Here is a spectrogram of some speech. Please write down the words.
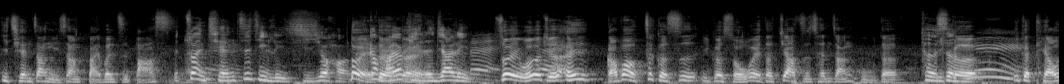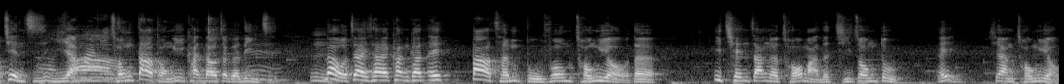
一千张以上百分之八十，赚钱自己领息就好了，对，干嘛要给人家领？所以我就觉得，哎、欸，搞不好这个是一个所谓的价值成长股的特色，一个条件之一啊。从大统一看到这个例子，嗯、那我再再来看看，哎、欸，大成补风重有的一千张的筹码的集中度，哎、欸，像重友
